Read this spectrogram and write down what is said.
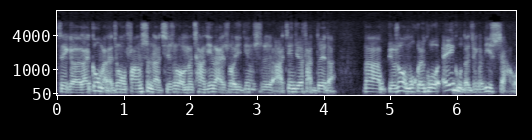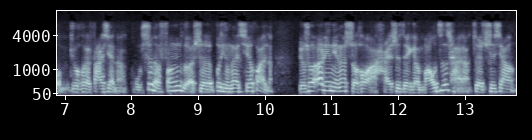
这个来购买的这种方式呢，其实我们长期来说一定是啊坚决反对的。那比如说我们回顾 A 股的这个历史啊，我们就会发现呢，股市的风格是不停在切换的。比如说二零年的时候啊，还是这个毛资产啊最吃香，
